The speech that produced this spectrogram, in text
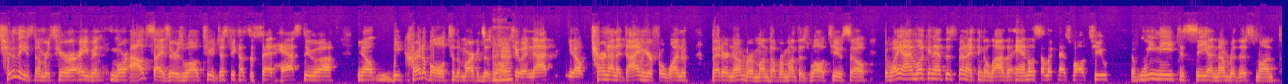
to these numbers here are even more outsizer as well too, just because the Fed has to, uh, you know, be credible to the markets as well mm-hmm. too, and not, you know, turn on a dime here for one better number month over month as well too. So the way I'm looking at this, Ben, I think a lot of the analysts are looking as well too. If we need to see a number this month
